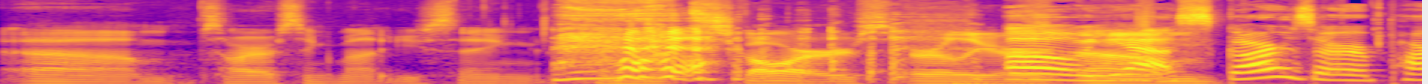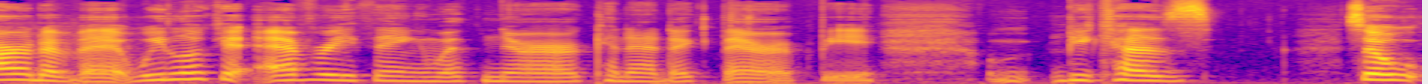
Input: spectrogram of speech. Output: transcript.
um, sorry, I was thinking about you saying about scars earlier. Oh yeah, Um, scars are a part of it. We look at everything with neurokinetic therapy because so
